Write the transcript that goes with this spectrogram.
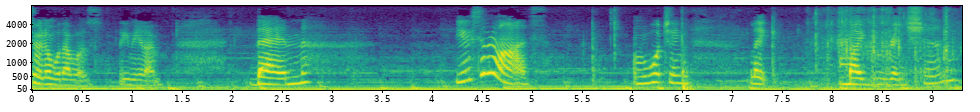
don't know what that was. Leave me alone. Then Vue cinemas. I'm watching like migration.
